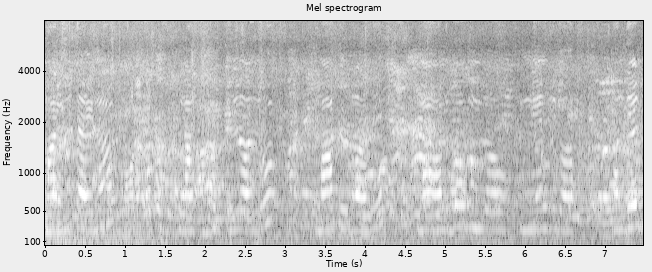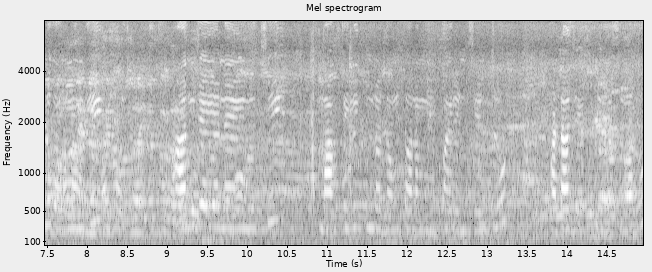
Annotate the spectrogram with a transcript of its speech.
మా ఇంటి ఆయన పిల్లలు మాటలు రావు మా అనుభవంలో ఇన్నేళ్ళుగా వందేళ్ళుగా ఉంది ఆంజయ్య అనే ఆయన మాకు తెలియకుండా దొంగతనం ముప్పై రెండు సెంట్లు పటా చేసుకునేసినాడు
